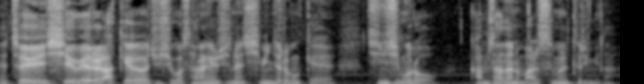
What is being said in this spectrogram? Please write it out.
네, 저희 시의회를 아껴 주시고 사랑해 주시는 시민 여러분께 진심으로 감사하다는 말씀을 드립니다.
